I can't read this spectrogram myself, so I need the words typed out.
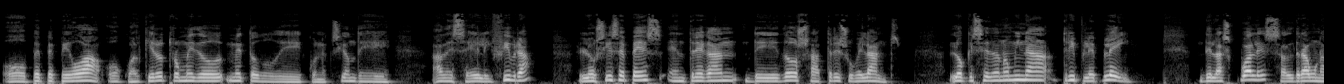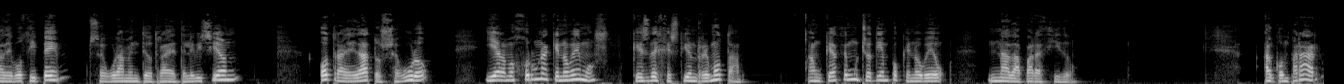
o PPPoA o cualquier otro método de conexión de ADSL y fibra, los ISPs entregan de 2 a 3 VLANs, lo que se denomina triple play, de las cuales saldrá una de voz IP, seguramente otra de televisión, otra de datos seguro, y a lo mejor una que no vemos, que es de gestión remota, aunque hace mucho tiempo que no veo nada parecido. Al comparar,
